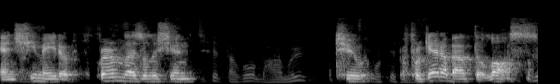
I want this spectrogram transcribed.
and she made a firm resolution to forget about the loss.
